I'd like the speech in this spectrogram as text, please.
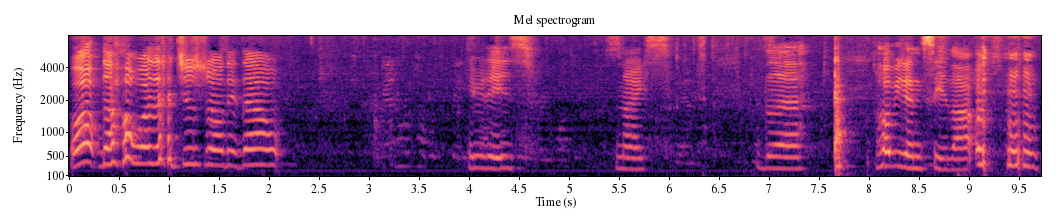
Oh no, I just showed it now. Here it is. Nice. There. Hope you didn't see that.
